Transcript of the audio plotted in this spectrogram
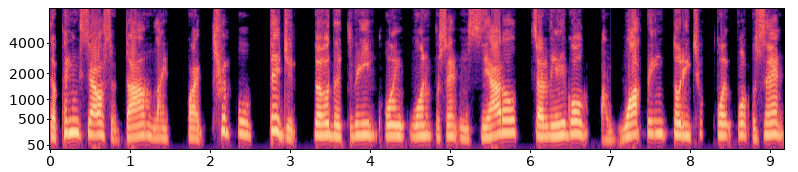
The pending sales are down like by triple digit so the 3.1% in Seattle, San Diego, a whopping 32.4%,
